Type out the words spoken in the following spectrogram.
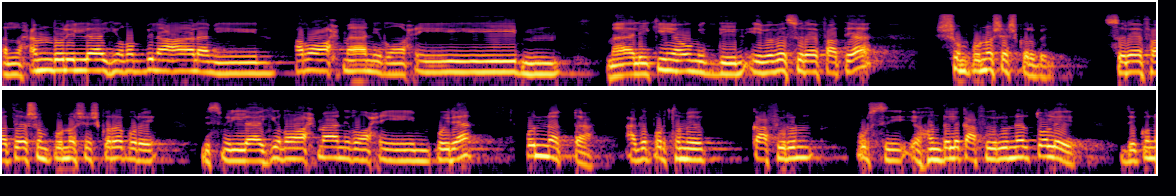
আলহামদুলিল্লাহি রাব্বিল আলামিন আর রহমানির রহিম। মালিকি ইয়াউমিদ্দিন এইভাবে সূরা ফাতিহা সম্পূর্ণ শেষ করবেন। সূরা ফাতিহা সম্পূর্ণ শেষ করার পরে বিসমিল্লাহির রহমানির রহিম পইরা অন্য একটা, আগে প্রথমে কাফিরুন পড়ছি, এখন তাহলে কাফিরুনের তলে যে কোনো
